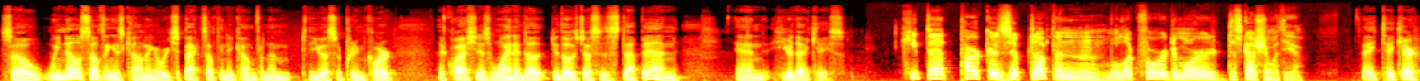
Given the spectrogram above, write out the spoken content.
So we know something is coming, or we expect something to come from them to the U.S. Supreme Court. The question is when and do, do those justices step in and hear that case? Keep that parka zipped up, and we'll look forward to more discussion with you. Hey, take care.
